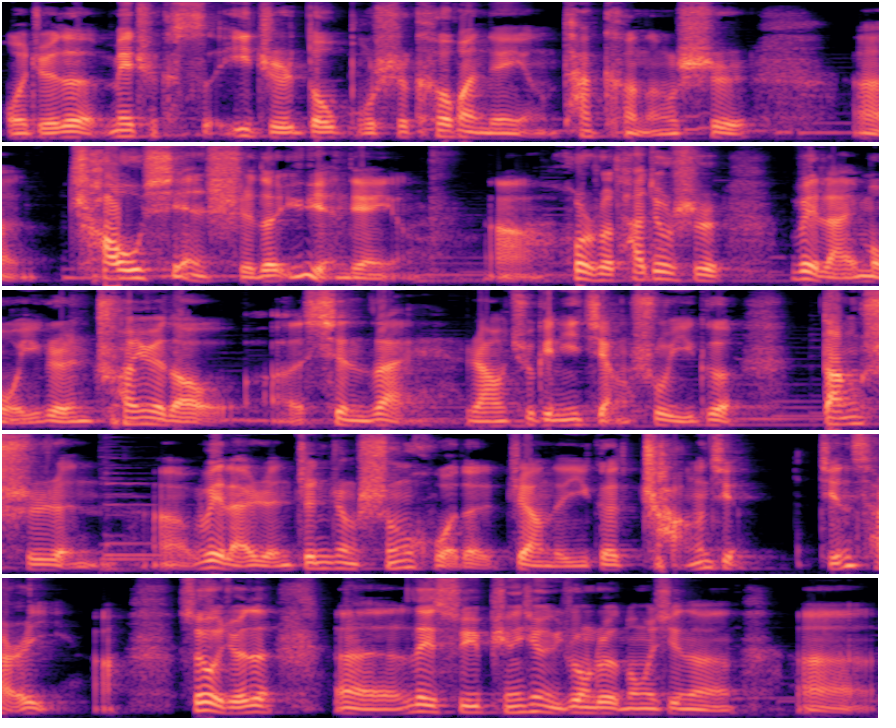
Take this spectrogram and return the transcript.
我觉得《Matrix》一直都不是科幻电影，它可能是呃超现实的预言电影啊，或者说它就是未来某一个人穿越到呃现在，然后去给你讲述一个当时人啊未来人真正生活的这样的一个场景。仅此而已啊，所以我觉得，呃，类似于平行宇宙这种东西呢，呃，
